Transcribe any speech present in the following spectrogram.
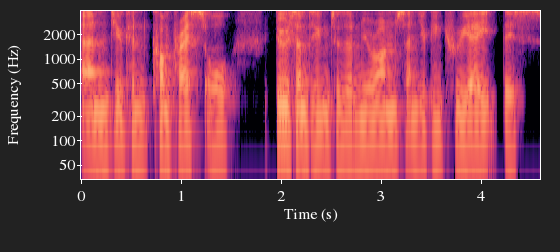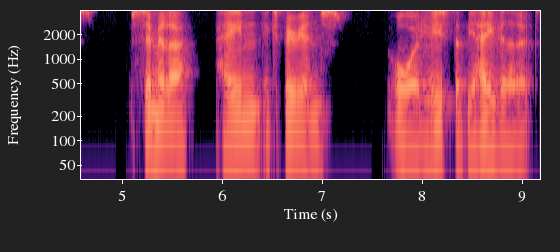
and you can compress or do something to the neurons and you can create this similar pain experience or at least the behavior that it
